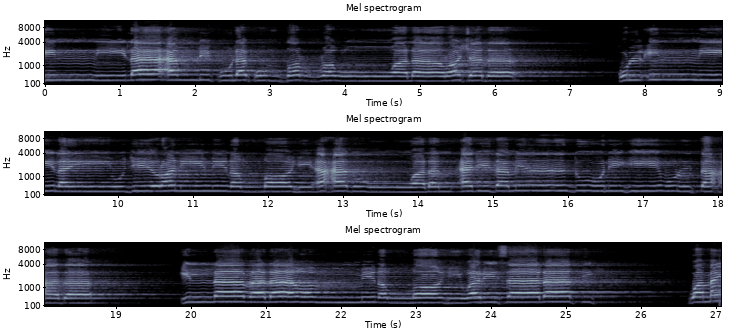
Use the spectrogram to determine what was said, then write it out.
إني لا أملك لكم ضرا ولا رشدا. قل إني لن يجيرني من الله أحد ولن أجد من دونه ملتحدا. إلا بلاغا من الله ورسالاته ومن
